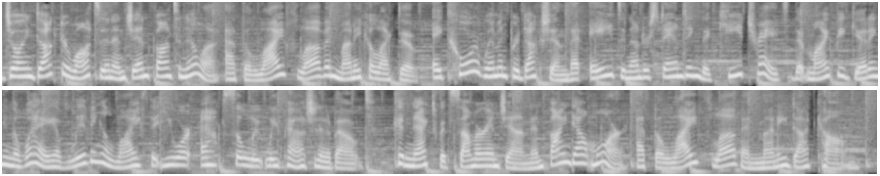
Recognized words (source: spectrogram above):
Join Dr. Watson and Jen Fontanilla at the Life, Love, and Money Collective, a KORE Women production that aids in understanding the key traits that might be getting in the way of living a life that you are absolutely passionate about. Connect with Summer and Jen and find out more at thelifeloveandmoney.com.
